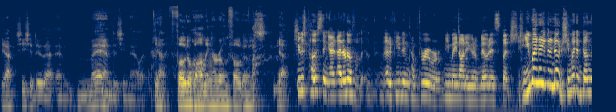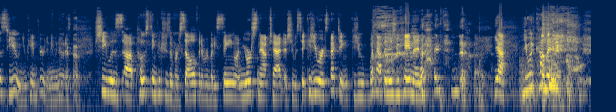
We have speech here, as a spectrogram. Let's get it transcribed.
yeah, she should do that, and man, did she nail it! Yeah, photo bombing her own photos. Yeah, She was posting. I, I don't know if if you didn't come through, or you may not even have noticed, but she, you might not even have noticed. She might have done this to you, and you came through, didn't even notice. she was uh, posting pictures of herself and everybody singing on your Snapchat as she was because you were expecting. Because you, what happened is you came in. yeah, you would come in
